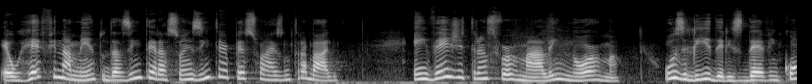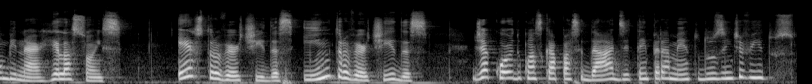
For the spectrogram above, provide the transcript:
é o refinamento das interações interpessoais no trabalho. Em vez de transformá-la em norma, os líderes devem combinar relações extrovertidas e introvertidas de acordo com as capacidades e temperamento dos indivíduos.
